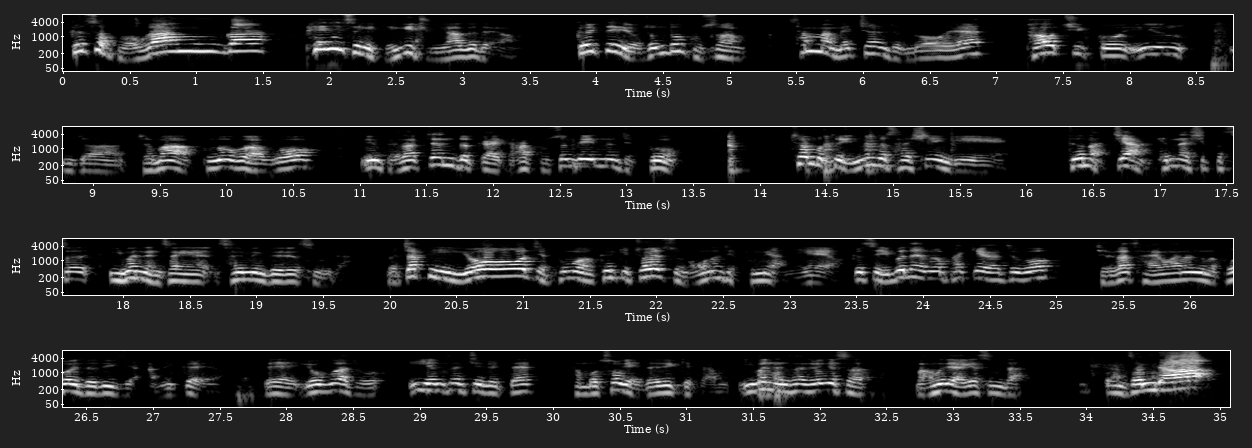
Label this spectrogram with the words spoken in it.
그래서 보관과 편의성이 되게 중요하거든요. 그럴 때 요 정도 구성 3만 몇천 원 정도의 파우치 있고 이 이제 점화 플러그하고 이 배닥젠더까지 다 구성되어 있는 제품 처음부터 있는 거 사시는 게 더 낫지 않겠나 싶어서 이번 영상에 설명드렸습니다. 어차피 이 제품은 그렇게 조회수 나오는 제품이 아니에요. 그래서 이번에는 밖에 가지고 제가 사용하는 거는 보여드리지 않을 거예요. 네, 요거 가지고 이 영상 찍을 때 한번 소개해 드리겠다. 이번 영상 여기서 마무리하겠습니다. 감사합니다.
